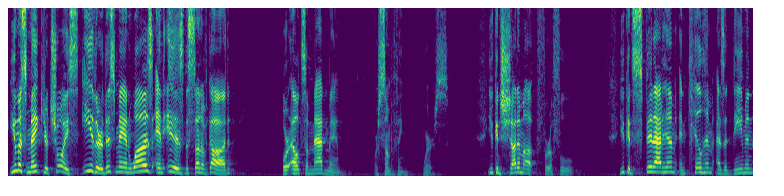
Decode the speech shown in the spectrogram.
You must make your choice. Either this man was and is the Son of God, or else a madman, or something worse. You can shut him up for a fool. You can spit at him and kill him as a demon,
